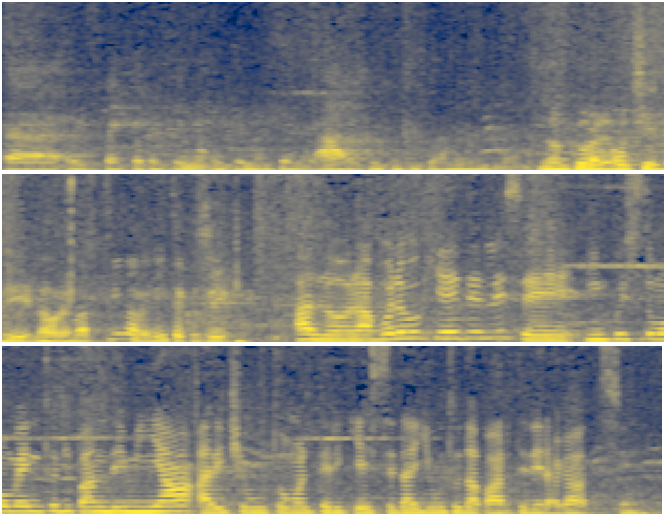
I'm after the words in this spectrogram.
eh, rispetto che, segna- che, non segnalare, questo sicuramente. Sono ancora le voci di Laura e Martina, venite così. Allora, volevo chiederle se in questo momento di pandemia ha ricevuto molte richieste d'aiuto da parte dei ragazzi.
